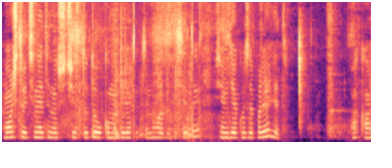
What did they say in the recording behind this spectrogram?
Можете оцінити нашу чистоту у коментарях від 1 до 10. Всім дякую за перегляд. Пока.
